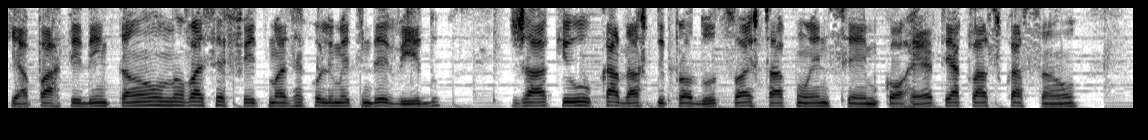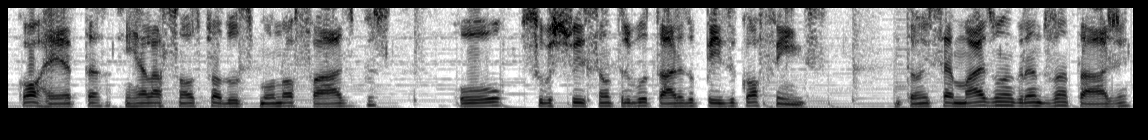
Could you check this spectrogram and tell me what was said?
que a partir de então não vai ser feito mais recolhimento indevido, já que o cadastro de produtos vai estar com o NCM correto e a classificação correta em relação aos produtos monofásicos ou substituição tributária do PIS e COFINS. Então isso é mais uma grande vantagem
